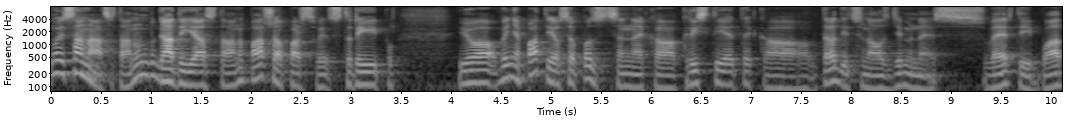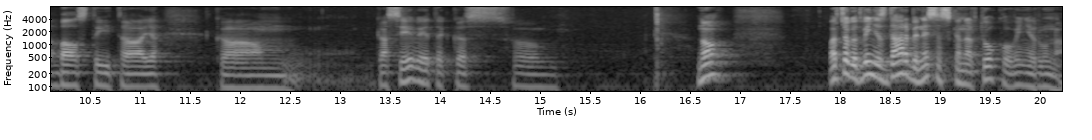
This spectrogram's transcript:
Nu, ir sanācis tā, nu, gadījās tā, nu, pāršā par strīpu. Jo viņa pati jau sev pozicionē kā kristiete, kā tradicionālas ģimenes vērtību atbalstītāja, kā, kā sieviete, kas. Um, nu, Var sakot, viņas darbi nesaskan ar to, ko viņa runā.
